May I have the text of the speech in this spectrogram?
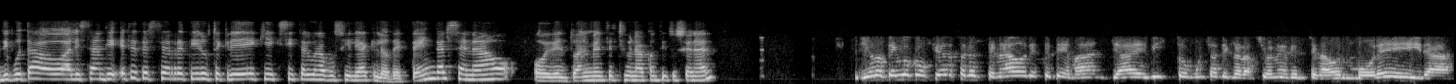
diputado Alessandri, ¿este tercer retiro usted cree que existe alguna posibilidad que lo detenga el Senado o eventualmente el Tribunal Constitucional? Yo no tengo confianza en el Senado en este tema. Ya he visto muchas declaraciones del senador Moreira,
